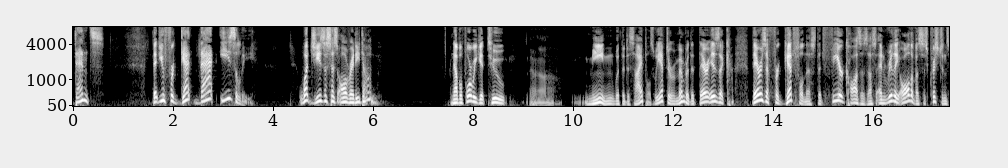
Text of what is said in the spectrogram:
dense that you forget that easily what Jesus has already done? Now, before we get too uh, mean with the disciples, we have to remember that there is a there is a forgetfulness that fear causes us, and really all of us as Christians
